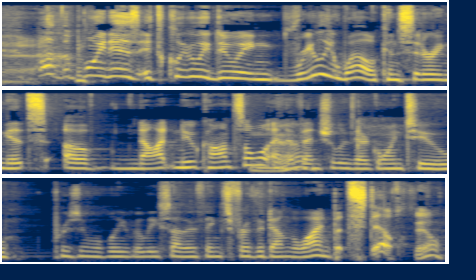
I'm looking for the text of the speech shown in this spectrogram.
Uh, But the point is, it's clearly doing really well considering it's a not new console, and eventually they're going to presumably release other things further down the line. But still, Still.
